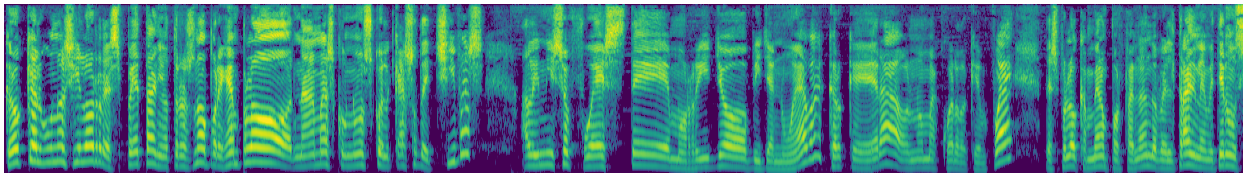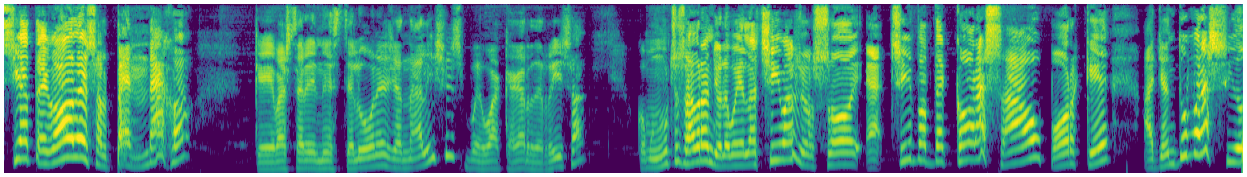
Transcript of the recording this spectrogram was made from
Creo que algunos sí lo respetan y otros no. Por ejemplo, nada más conozco el caso de Chivas. Al inicio fue este Morrillo Villanueva, creo que era, o no me acuerdo quién fue. Después lo cambiaron por Fernando Beltrán y le metieron siete goles al pendejo. Que va a estar en este lunes de análisis. Me voy a cagar de risa. Como muchos sabrán, yo le voy a las Chivas. Yo soy a Chivas de Corazón porque allá en tu Brasil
